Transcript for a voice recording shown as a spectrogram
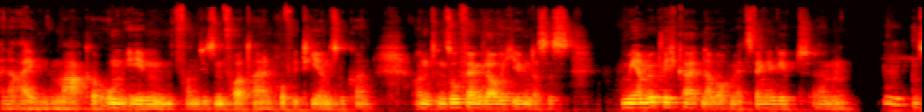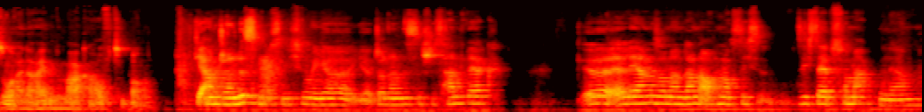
eine eigene Marke, um eben von diesen Vorteilen profitieren zu können. Und insofern glaube ich eben, dass es mehr Möglichkeiten, aber auch mehr Zwänge gibt, ähm, mhm. so eine eigene Marke aufzubauen. Die armen Journalisten müssen nicht nur ihr, ihr journalistisches Handwerk äh, erlernen, sondern dann auch noch sich, sich selbst vermarkten lernen.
